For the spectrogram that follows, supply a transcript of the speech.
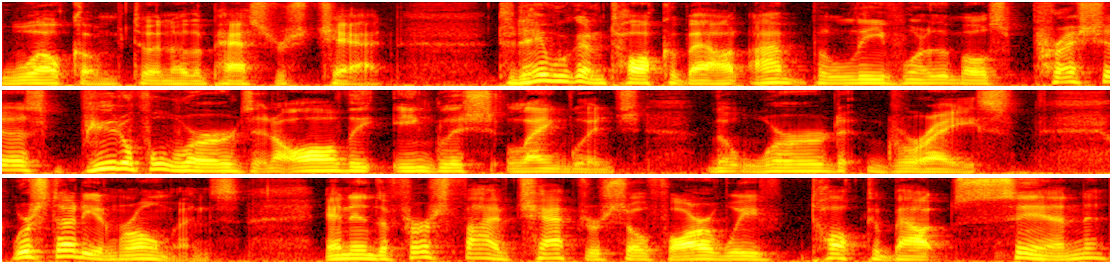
Welcome to another Pastor's Chat. Today we're going to talk about, I believe, one of the most precious, beautiful words in all the English language the word grace. We're studying Romans, and in the first five chapters so far, we've talked about sin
